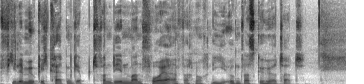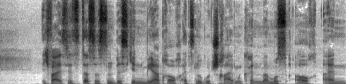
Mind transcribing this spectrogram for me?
viele Möglichkeiten gibt, von denen man vorher einfach noch nie irgendwas gehört hat. Ich weiß jetzt, dass es ein bisschen mehr braucht als nur gut schreiben können. Man muss auch ein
